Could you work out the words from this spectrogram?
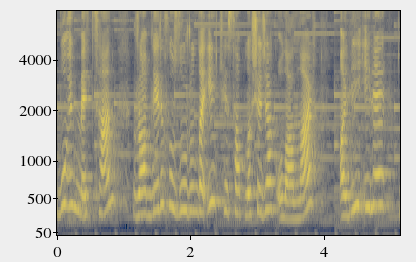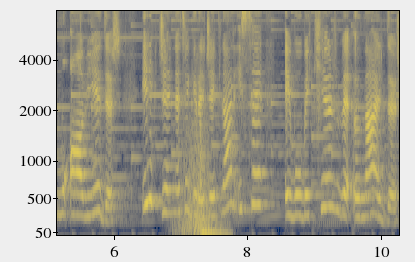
Bu ümmetten Rableri huzurunda ilk hesaplaşacak olanlar Ali ile Muaviye'dir. İlk cennete girecekler ise Ebu Bekir ve Ömer'dir.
